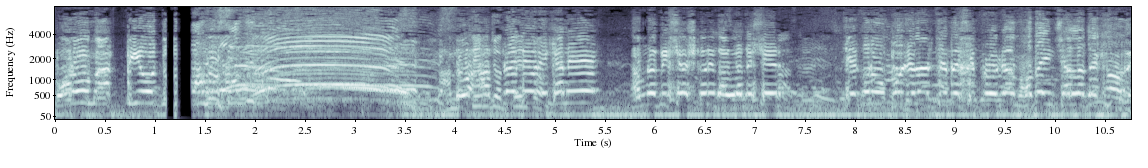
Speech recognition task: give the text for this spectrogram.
পরম আত্মীয় আপনাদের এখানে আমরা বিশ্বাস করি বাংলাদেশের যে কোনো উপজেলার চেয়ে বেশি প্রোগ্রাম হবে ইনশাল্লাহ দেখা হবে।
